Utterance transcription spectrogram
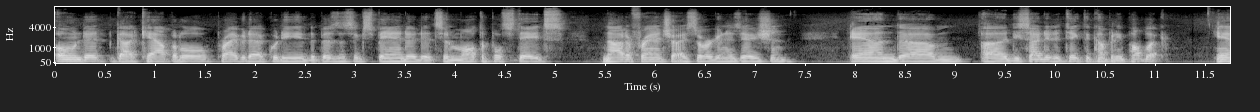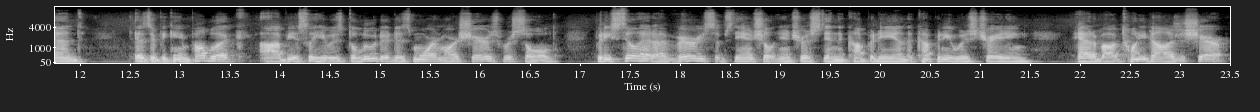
owned it, got capital, private equity. The business expanded. It's in multiple states, not a franchise organization and um, uh, decided to take the company public. And as it became public, obviously he was diluted as more and more shares were sold, but he still had a very substantial interest in the company, and the company was trading at about $20 a share.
